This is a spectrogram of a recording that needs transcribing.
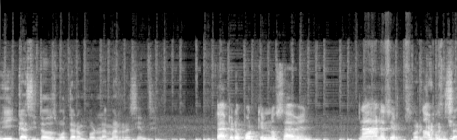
Y casi todos votaron por la más reciente. Ah, pero ¿por qué no saben? No, no es cierto. ¿Por no, pues no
